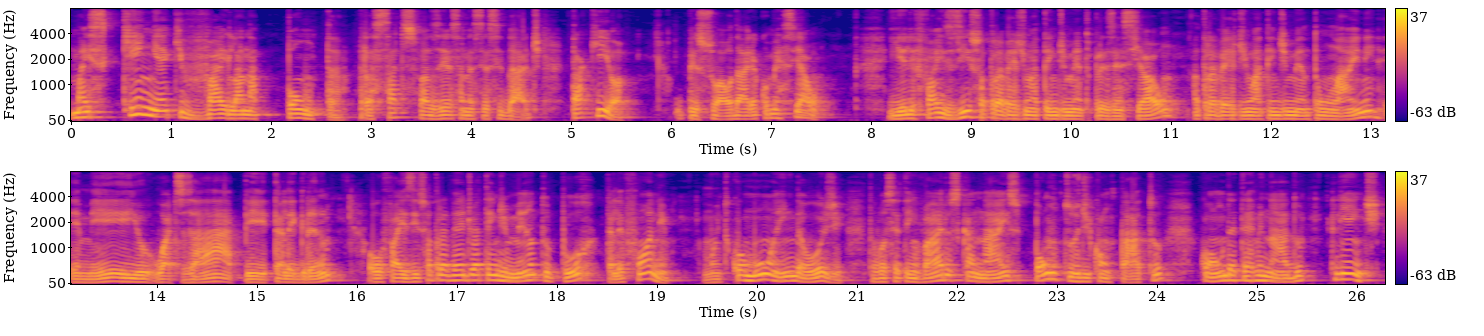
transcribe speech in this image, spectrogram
Mas quem é que vai lá na ponta para satisfazer essa necessidade? Tá aqui, ó, o pessoal da área comercial. E ele faz isso através de um atendimento presencial, através de um atendimento online, e-mail, WhatsApp, Telegram, ou faz isso através de um atendimento por telefone muito comum ainda hoje. Então você tem vários canais, pontos de contato com um determinado cliente.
